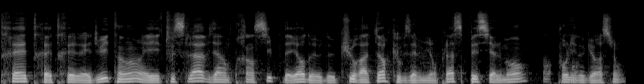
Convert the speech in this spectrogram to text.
très très très réduite. Hein, et tout cela via un principe d'ailleurs de, de curateur que vous avez mis en place spécialement pour l'inauguration.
